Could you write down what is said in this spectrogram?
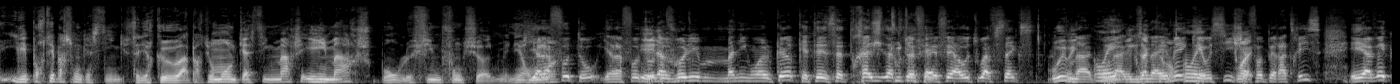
il est porté par son casting. C'est-à-dire que à partir du moment où le casting marche, et il marche, bon, le film fonctionne. Mais néanmoins... Il y a la photo, il y a la photo de Molly Manning Walker, qui était cette réalisatrice qui avait fait to Have Sex, oui, oui. a, oui. a, a aimé, qui est aussi chef opératrice, et avec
